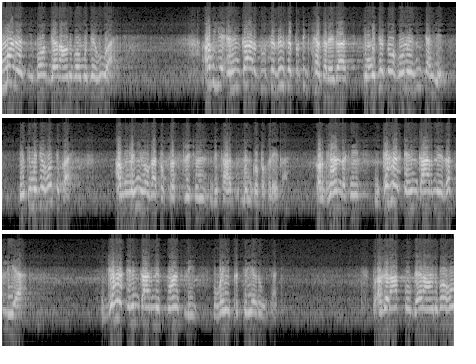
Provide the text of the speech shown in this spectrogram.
माना कि बहुत गहरा अनुभव मुझे हुआ है। अब ये अहंकार दूसरे दिन से प्रतीक्षा करेगा कि मुझे तो होना ही चाहिए, क्योंकि मुझे हो चुका है। अब नहीं होगा तो फ्रस्ट्रेशन विषाद मन को पकड़ेगा। और ध्यान रखें, जहाँ अहंकार ने रस लिया, जहाँ अहंकार ने श्वास ली, वही प्रक्रिया रुक जाती। तो अगर आपको गहरा अनुभव हो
